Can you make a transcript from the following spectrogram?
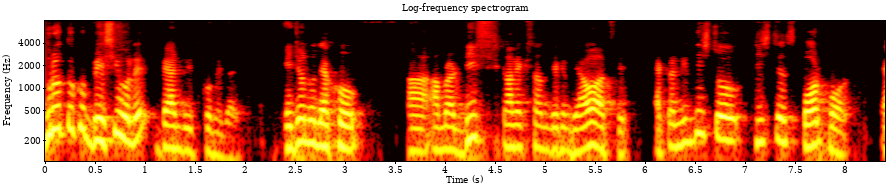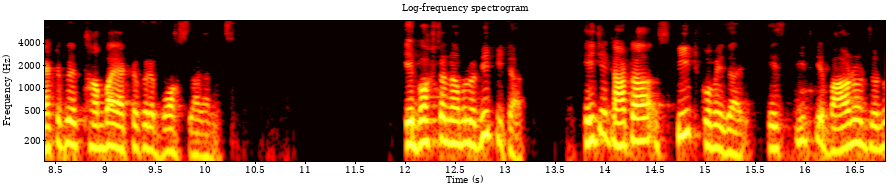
দূরত্ব খুব বেশি হলে ব্যান্ডউইথ কমে যায়। এই জন্য দেখো আমরা ডিশ কানেকশন যেখানে দেওয়া আছে একটা নির্দিষ্ট ডিস্টেন্স পর পর একটা করে থাম্বায় একটা করে বক্স লাগানো আছে। এই বক্সটার নাম হলো রিপিটার এই যে ডাটা স্পিড কমে যায় এই স্পিডকে বাড়ানোর জন্য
